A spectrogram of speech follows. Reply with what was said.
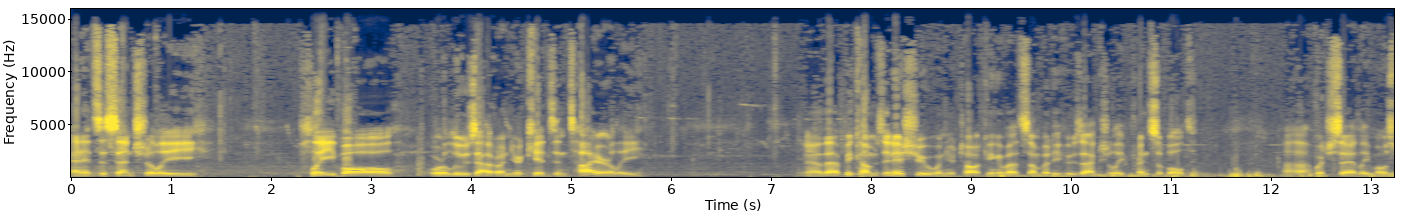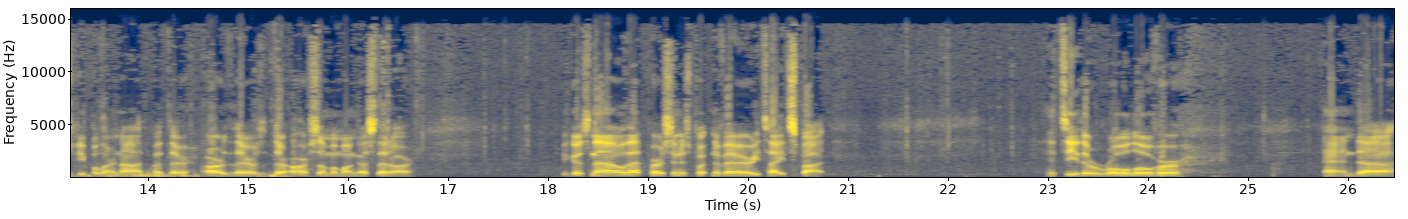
and it's essentially play ball or lose out on your kids entirely. You know, that becomes an issue when you're talking about somebody who's actually principled uh, which sadly most people are not, but there are there there are some among us that are. Because now that person is put in a very tight spot. It's either roll over and uh,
